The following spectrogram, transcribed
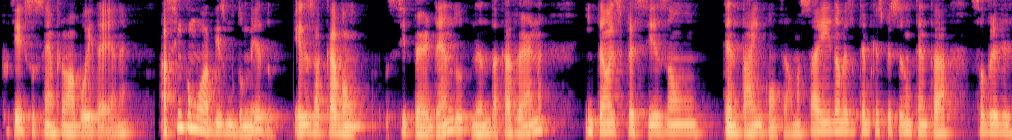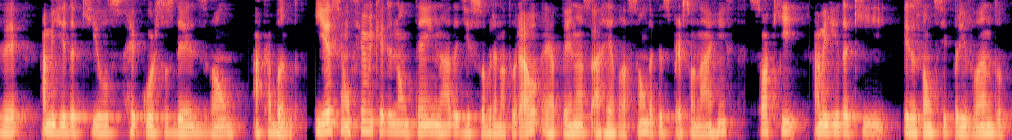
Porque isso sempre é uma boa ideia, né? Assim como o Abismo do Medo, eles acabam se perdendo dentro da caverna, então eles precisam tentar encontrar uma saída, ao mesmo tempo que eles precisam tentar sobreviver à medida que os recursos deles vão acabando. E esse é um filme que ele não tem nada de sobrenatural, é apenas a relação daqueles personagens, só que à medida que eles vão se privando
